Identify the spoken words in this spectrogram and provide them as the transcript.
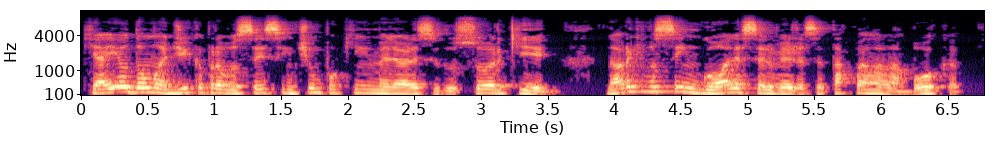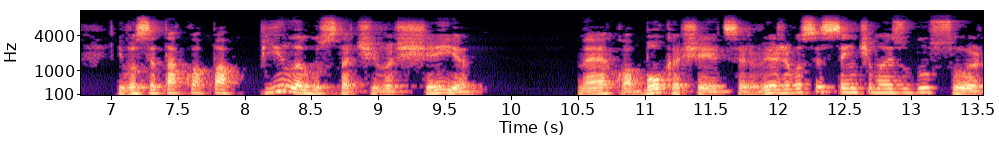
que aí eu dou uma dica para vocês sentir um pouquinho melhor esse doçor, que na hora que você engole a cerveja, você tá com ela na boca e você tá com a papila gustativa cheia, né, com a boca cheia de cerveja, você sente mais o dulçor.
